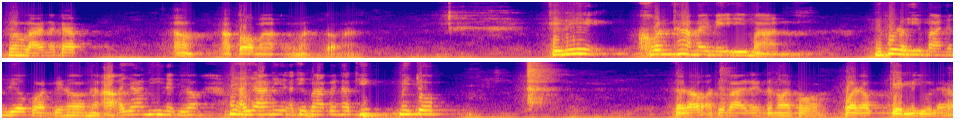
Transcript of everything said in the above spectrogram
เพื่องหลายนะครับอ้าวเอาต่อมาต่อมาต่อมา ทีนี้คนถ้าไม่มีอีมานนี่พูดเรื่องอีมานอย่างเดียวก่อนพี่น้องนะอาอายานี้นะพี่น้องนี่อายานี้อธิบายเป็นอาทิตย์ไม่จบ แต่เราอธิบายเล็กน้อยพอพอเราเก่งมาอยู่แล้ว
